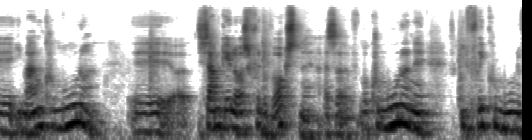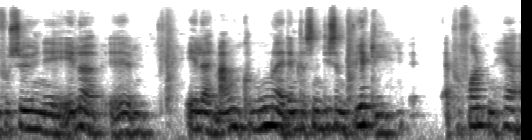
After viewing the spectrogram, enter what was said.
øh, i mange kommuner. Øh, det samme gælder også for de voksne, altså hvor kommunerne i frikommuneforsøgene, eller, øh, eller mange kommuner af dem, der sådan ligesom virkelig er på fronten her,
